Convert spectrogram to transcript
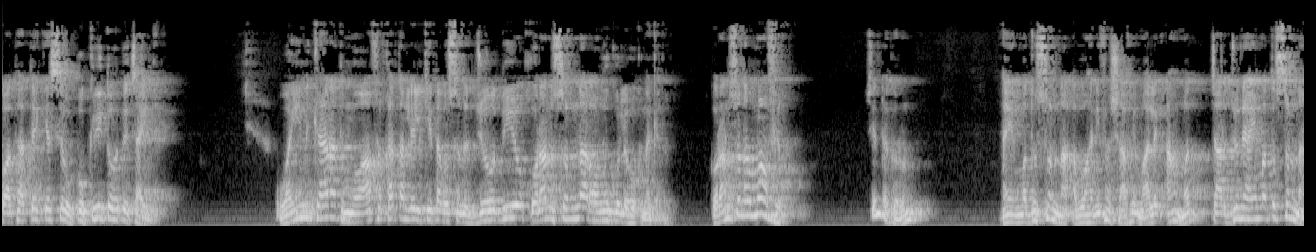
কথা থেকে সে উপকৃত হতে চাই না। ওয়াইন কিতাব যদিও কোরআন সন্ন্যার অনুকূলে হোক না কেন। কোরআন সন্ন্যার মোয়াফেক চিন্তা করুন আইমাতুসন্না আবু হানিফা শাহি মালিক, আহমদ চারজনে আইমাতুসন্না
